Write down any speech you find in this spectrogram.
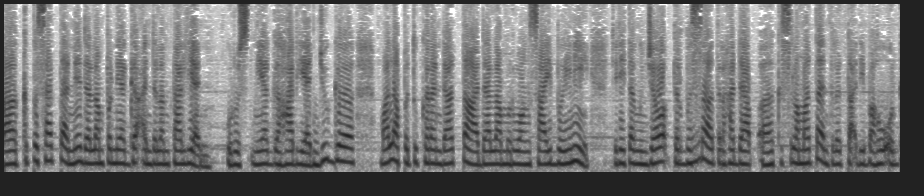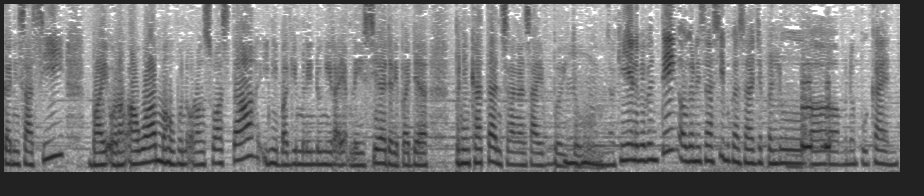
uh, kepesatan ya dalam perniagaan dalam talian. Urus niaga harian juga malah pertukaran data dalam ruang cyber ini. Jadi tanggungjawab terbesar terhadap uh, keselamatan terletak di bahu organisasi baik orang awam maupun orang swasta. Ini bagi melindungi rakyat Malaysia daripada peningkatan serangan cyber itu. Hmm. okey yang lebih penting organisasi bukan sahaja perlu uh, menumpukan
